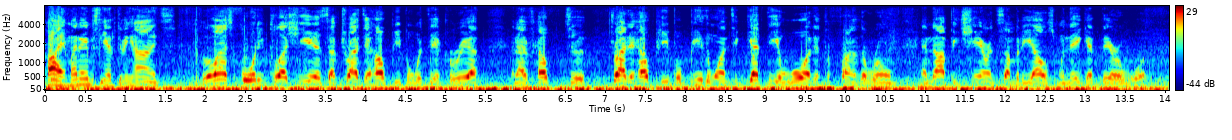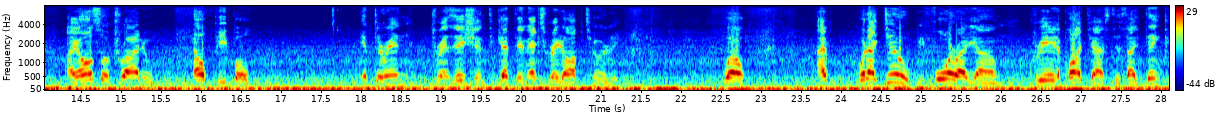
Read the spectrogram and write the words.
Hi, my name is Anthony Hines. For the last 40 plus years, I've tried to help people with their career, and I've helped to try to help people be the one to get the award at the front of the room and not be cheering somebody else when they get their award. I also try to help people if they're in transition to get their next great opportunity. Well, I what I do before I um, create a podcast is I think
